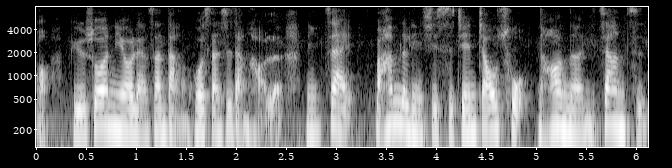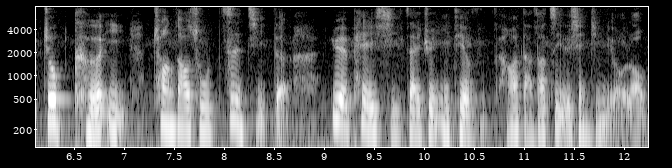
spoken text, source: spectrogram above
哦，比如说你有两三档或三四档好了，你再把他们的领息时间交错，然后呢你这样子就可以。创造出自己的月配息债券 ETF，然后打造自己的现金流喽。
